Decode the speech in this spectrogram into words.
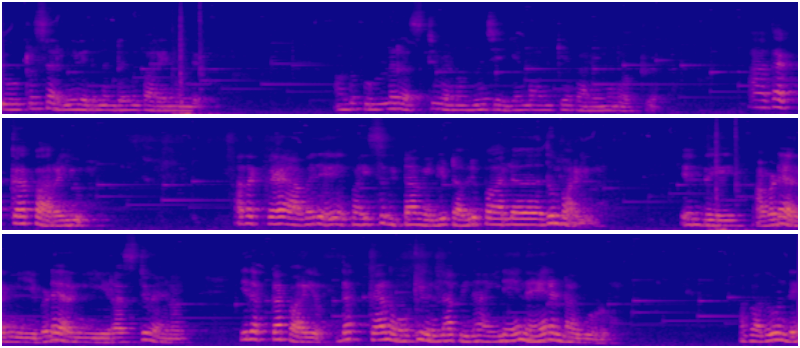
യൂട്രസ് ഇറങ്ങി വരുന്നുണ്ട് എന്ന് പറയുന്നുണ്ട്. അതുകൊണ്ട് ഫുള്ള് റെസ്റ്റ് വേണം. ഒന്നും ചെയ്യണ്ട എന്നൊക്കെയാണ് പറയുന്നത് ഡോക്ടർ അതൊക്കെ പറയും. അതൊക്കെ അവർ പൈസ കിട്ടാൻ വേണ്ടിയിട്ട് അവർ പലതും പറയും. എന്ത്? അവിടെ ഇറങ്ങി ഇവിടെ ഇറങ്ങി റെസ്റ്റ് വേണം. ഇതൊക്കെ പറയും. ഇതൊക്കെ നോക്കി നിന്നാൽ പിന്നെ അതിനെ നേരം ഉണ്ടാവുകയുള്ളൂ അപ്പോൾ അതുകൊണ്ട്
